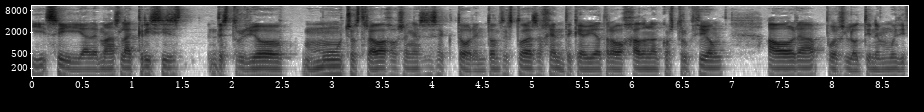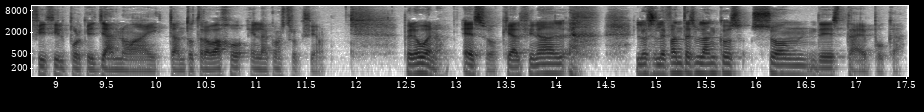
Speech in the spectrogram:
Y sí, además la crisis destruyó muchos trabajos en ese sector, entonces toda esa gente que había trabajado en la construcción ahora pues lo tiene muy difícil porque ya no hay tanto trabajo en la construcción. Pero bueno, eso, que al final los elefantes blancos son de esta época,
